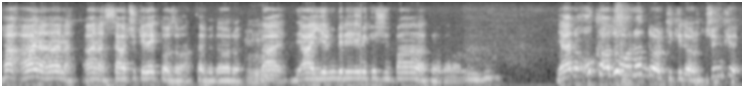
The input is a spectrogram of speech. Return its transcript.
Ha aynen aynen. Aynen Selçuk yedekti o zaman tabii doğru. Hı. Daha ya 21-22 kişi falan zaten o zaman. Hı hı. Yani o kadro oynadı 4-2-4. Çünkü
